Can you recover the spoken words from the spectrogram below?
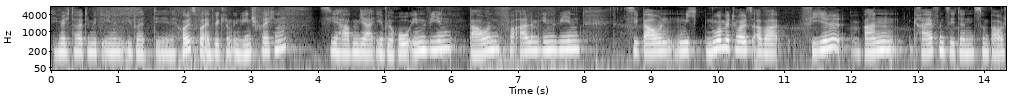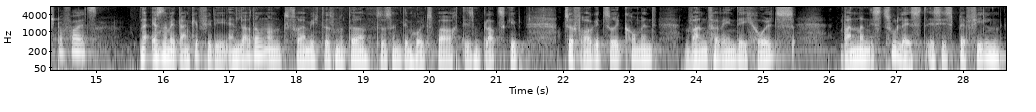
ich möchte heute mit Ihnen über die Holzbauentwicklung in Wien sprechen. Sie haben ja Ihr Büro in Wien, bauen vor allem in Wien. Sie bauen nicht nur mit Holz, aber viel. Wann greifen Sie denn zum Baustoff Holz? Na, erst einmal danke für die Einladung und freue mich, dass man da sozusagen dem Holzbau auch diesen Platz gibt. Zur Frage zurückkommend, wann verwende ich Holz? Wann man es zulässt. Es ist bei vielen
